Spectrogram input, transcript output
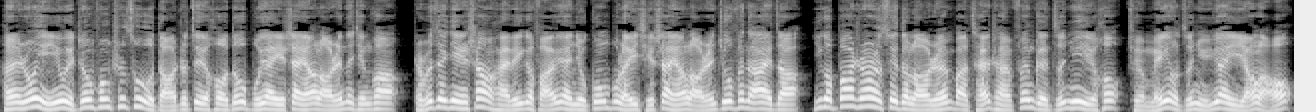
很容易因为争风吃醋，导致最后都不愿意赡养老人的情况。这不，最近上海的一个法院就公布了一起赡养老人纠纷的案子，一个八十二岁的老人把财产分给子女以后，却没有子女愿意养老。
